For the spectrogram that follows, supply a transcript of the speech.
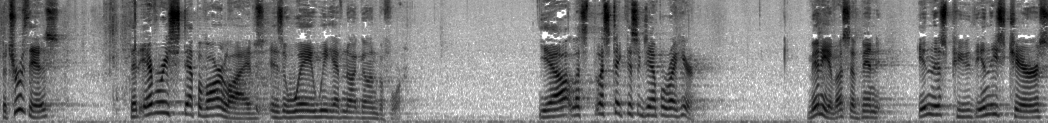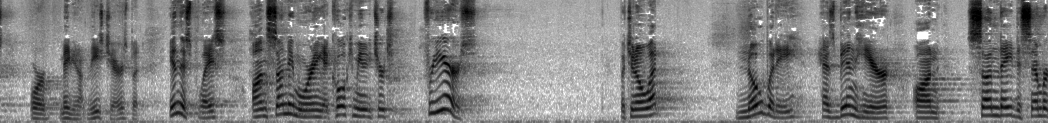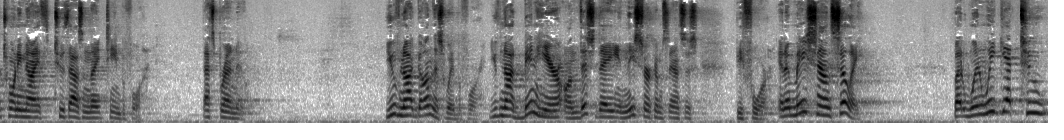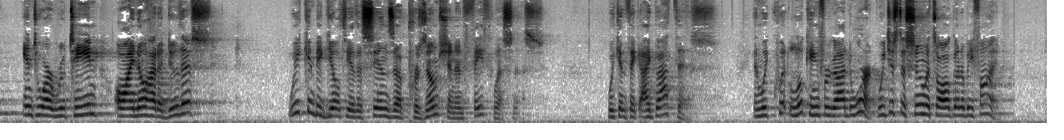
The truth is that every step of our lives is a way we have not gone before. Yeah, let's, let's take this example right here. Many of us have been in this pew, in these chairs, or maybe not these chairs, but in this place on Sunday morning at Cole Community Church for years. But you know what? Nobody has been here on Sunday, December 29th, 2019 before. That's brand new. You've not gone this way before. You've not been here on this day in these circumstances before. And it may sound silly, but when we get too into our routine, oh, I know how to do this, we can be guilty of the sins of presumption and faithlessness. We can think, I got this. And we quit looking for God to work. We just assume it's all going to be fine.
